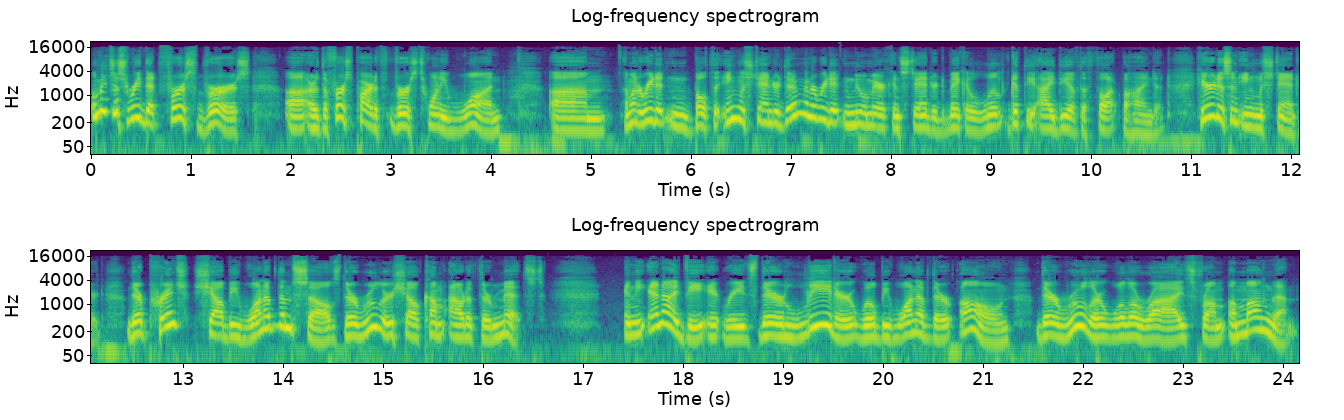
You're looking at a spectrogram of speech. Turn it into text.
let me just read that first verse, uh, or the first part of verse 21. Um, I'm going to read it in both the English Standard, then I'm going to read it in New American Standard to make it a little, get the idea of the thought behind it. Here it is in English Standard. Their prince shall be one of themselves, their ruler shall come out of their midst. In the NIV, it reads, Their leader will be one of their own, their ruler will arise from among them.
